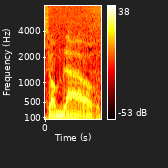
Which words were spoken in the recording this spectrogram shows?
Some loud.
